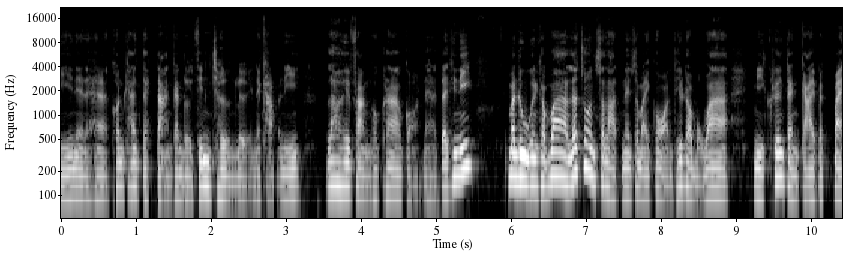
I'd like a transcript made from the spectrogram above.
นี้เนี่ยนะฮะค่อนข้างแตกต่างกันโดยสิ้นเชิงเลยนะครับ อันนี้เล่าให้ฟังคร่าวๆก่อนนะแต่ทีนี้มาดูกันครับว่าแล้วโจรสลัดในสมัยก่อนที่เราบอกว่ามีเครื่องแต่งกายแปล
